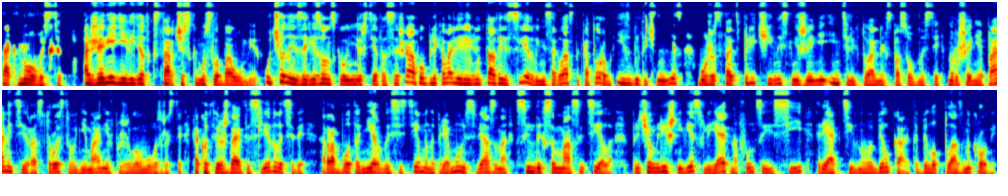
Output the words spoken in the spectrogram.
Итак, новости. Ожирение ведет к старческому слабоумию. Ученые из Аризонского университета США опубликовали результаты исследований, согласно которым избыточный вес может стать причиной снижения интеллектуальных способностей, нарушения памяти и расстройства внимания в пожилом возрасте. Как утверждают исследователи, работа нервной системы напрямую связана с индексом массы тела, причем лишний вес влияет на функции Си реактивного белка, это белок плазмы крови,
